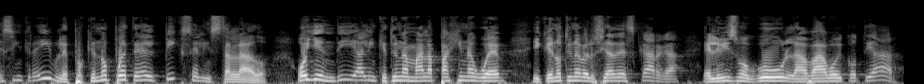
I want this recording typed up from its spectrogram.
es increíble porque no puede tener el pixel instalado. Hoy en día, alguien que tiene una mala página web y que no tiene una velocidad de descarga, el mismo Google la va a boicotear.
